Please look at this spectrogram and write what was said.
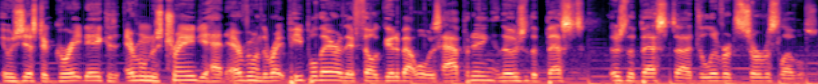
It was just a great day because everyone was trained. You had everyone the right people there. They felt good about what was happening. And those are the best those are the best uh, delivered service levels.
